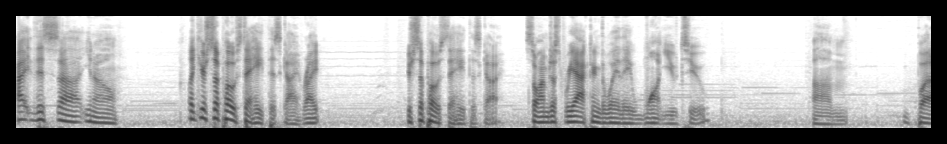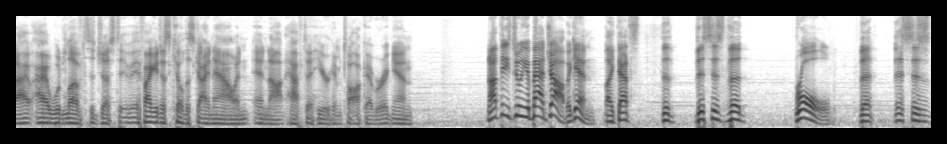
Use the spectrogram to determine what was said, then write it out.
I this uh, you know, like you're supposed to hate this guy, right? You're supposed to hate this guy. So I'm just reacting the way they want you to. Um but I I would love to just if, I could just kill this guy now and and not have to hear him talk ever again. Not that he's doing a bad job again. Like that's the this is the role that this is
